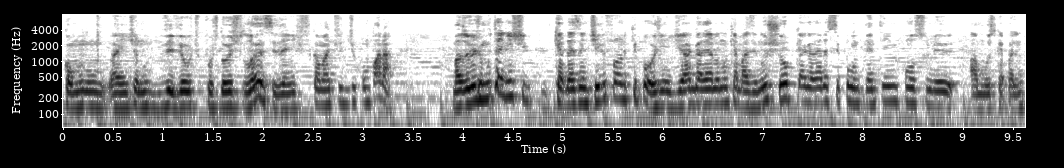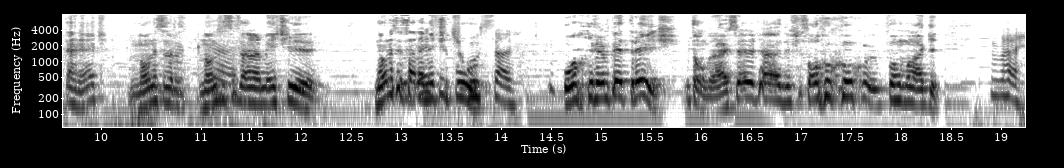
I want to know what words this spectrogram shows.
como a gente não viveu, tipo, os dois lances, a gente fica mais difícil de comparar. Mas eu vejo muita gente que é das antigas falando que, pô, hoje em dia a galera não quer mais ir no show porque a galera se contenta em consumir a música pela internet. Não, necessari ah, não necessariamente. Não necessariamente, tipo. O arquivo MP3. Então, aí você já deixa só o formular aqui. Vai.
